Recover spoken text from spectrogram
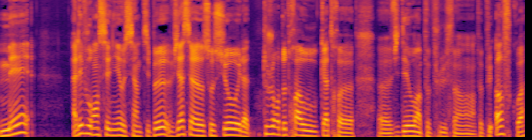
Mais allez vous renseigner aussi un petit peu via ses réseaux sociaux. Il a toujours deux trois ou quatre euh, euh, vidéos un peu plus, enfin un peu plus off quoi,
